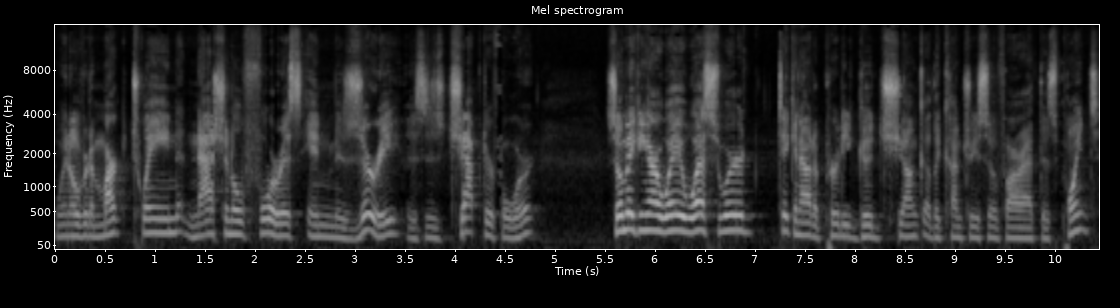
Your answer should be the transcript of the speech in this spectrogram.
went over to Mark Twain National Forest in Missouri. This is chapter four. So, making our way westward, taking out a pretty good chunk of the country so far at this point.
